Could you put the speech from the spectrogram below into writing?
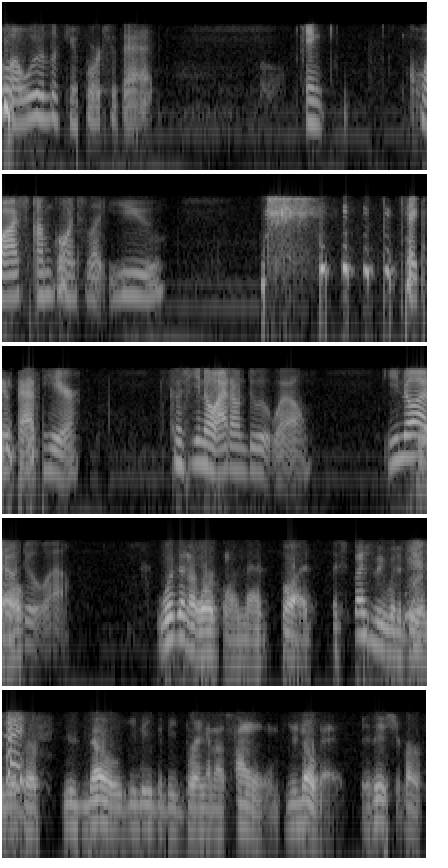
Well, we're looking forward to that. And Quash, I'm going to let you take us out here because you know I don't do it well. You know I don't do it well. We're going to work on that, but especially with it being your birthday, you know you need to be bringing us home. You know that. It is your birthday.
